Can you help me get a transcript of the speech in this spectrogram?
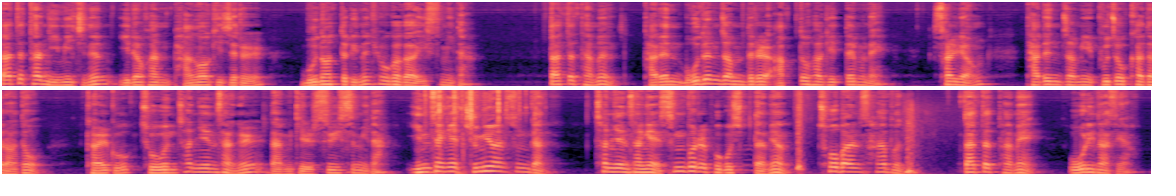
따뜻한 이미지는 이러한 방어 기제를 무너뜨리는 효과가 있습니다. 따뜻함은 다른 모든 점들을 압도하기 때문에 설령 다른 점이 부족하더라도 결국 좋은 첫인상을 남길 수 있습니다. 인생의 중요한 순간, 첫인상의 승부를 보고 싶다면 초반 4분 따뜻함에 올인하세요.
